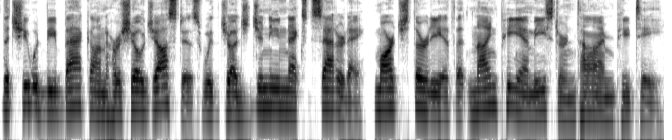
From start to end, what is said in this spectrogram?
that she would be back on her show Justice with Judge Jeanine next Saturday, March 30 at 9 p.m. Eastern Time PT.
